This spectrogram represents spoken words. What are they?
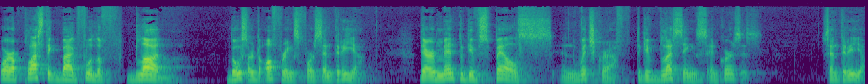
or a plastic bag full of blood, those are the offerings for Santeria. They are meant to give spells and witchcraft, to give blessings and curses. Santeria.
